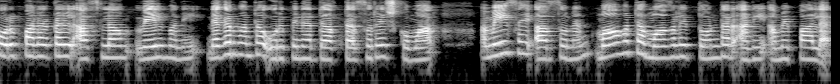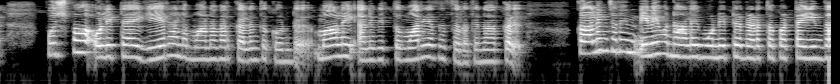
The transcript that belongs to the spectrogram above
பொறுப்பாளர்கள் அஸ்லாம் வேல்மணி நகர்மன்ற உறுப்பினர் டாக்டர் சுரேஷ்குமார் மேசை அர்சுனன் மாவட்ட மகளிர் தொண்டர் அணி அமைப்பாளர் புஷ்பா உள்ளிட்ட ஏராளமானவர் கலந்து கொண்டு மாலை அணிவித்து மரியாதை செலுத்தினார்கள். கலைஞரின் நினைவு நாளை முன்னிட்டு நடத்தப்பட்ட இந்த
